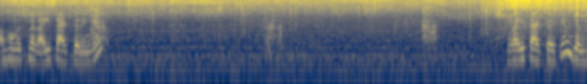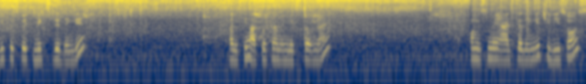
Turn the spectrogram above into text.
अब हम इसमें राइस ऐड करेंगे। राइस ऐड करके हम जल्दी से इसको एक मिक्स दे देंगे। हल्के हाथों से हमें मिक्स करना है। हम इसमें ऐड करेंगे chilli sauce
